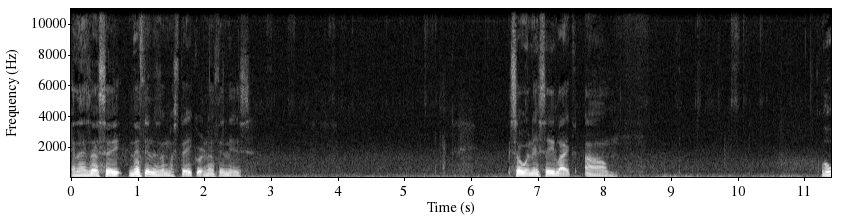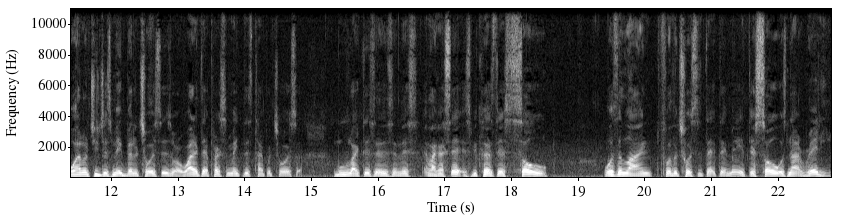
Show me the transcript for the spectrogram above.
And as I say, nothing is a mistake or nothing is. So when they say, like, um, well, why don't you just make better choices? Or why did that person make this type of choice? Or move like this or this and this? And like I said, it's because their soul was aligned for the choices that they made. Their soul was not ready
